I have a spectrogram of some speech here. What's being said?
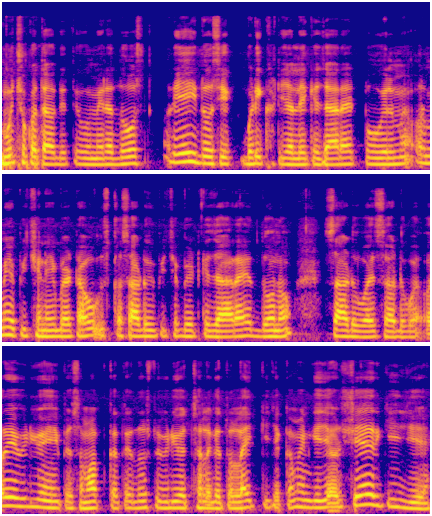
मुझको कताव देते हुए मेरा दोस्त और यही दोस्त एक बड़ी खटिया लेके जा रहा है टू व्हील में और मैं पीछे नहीं बैठा हूँ। उसका साडू भी पीछे बैठ के जा रहा है। दोनों साडू भाई साडू भाई और ये वीडियो यहीं पे समाप्त करते हैं। दोस्तों, वीडियो अच्छा लगे तो लाइक कीजिए, कमेंट कीजिए और शेयर कीजिए।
